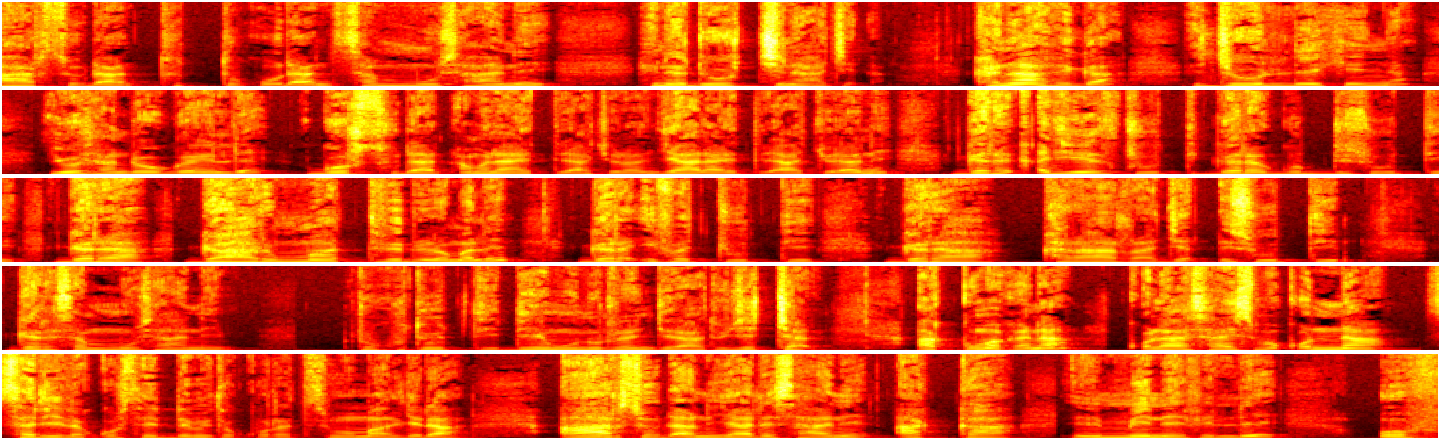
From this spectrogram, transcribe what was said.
aarsuudhaan tuttuquudhaan sammuu isaanii hin adoochinaa jedha. Kanaaf egaa ijoollee keenya yoo isaan dogoggoran illee gorsuudhaan amalaan itti dhiyaachuudhaan jaalaan itti dhiyaachuudhaan gara qajeelchuutti gara guddisuutti gara gaarummaatti fiduudha malee gara ifachuutti gara karaarraa jal'isuutti gara sammuu isaanii rukutuutti deemuu nurra hin jiraatu jechaadha. Akkuma kana qolaasaayis boqonnaa sadii lakkoofsa 21 irrattis immoo maal jedhaa aarsuudhaan yaada isaanii akka hin miineefillee of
